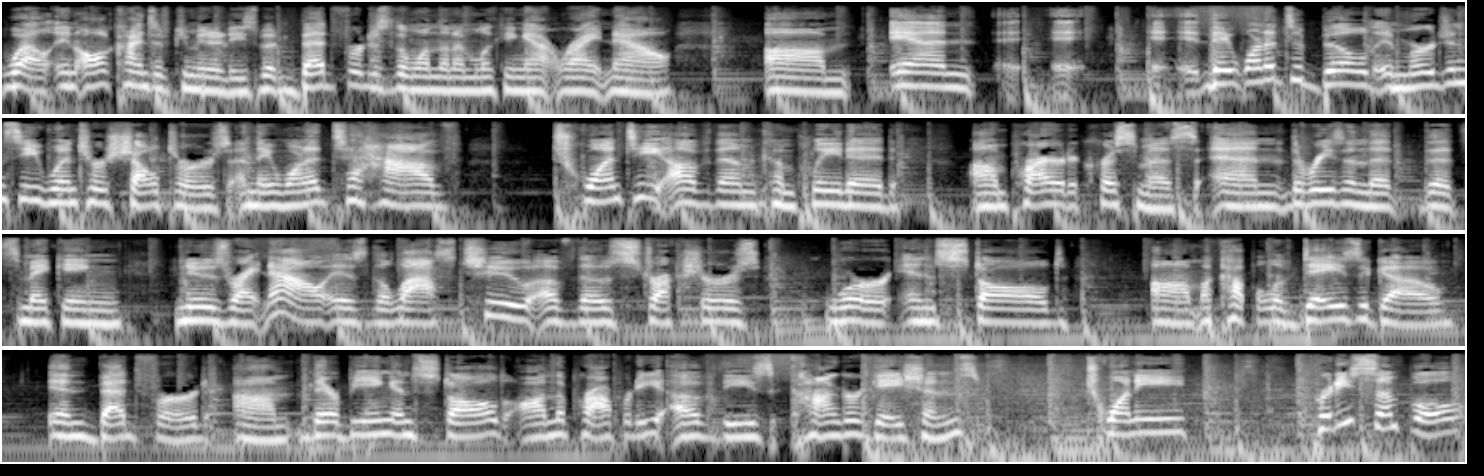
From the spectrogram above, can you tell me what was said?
well in all kinds of communities, but Bedford is the one that I'm looking at right now. Um, and it, it, they wanted to build emergency winter shelters, and they wanted to have 20 of them completed um, prior to Christmas. And the reason that that's making news right now is the last two of those structures were installed um, a couple of days ago in Bedford. Um, they're being installed on the property of these congregations, 20 pretty simple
